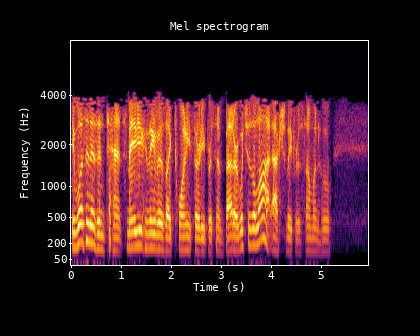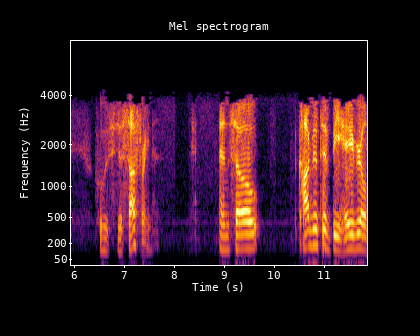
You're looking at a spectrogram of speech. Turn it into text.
it wasn't as intense. Maybe you can think of it as like 20, 30% better, which is a lot actually for someone who who's just suffering. And so cognitive behavioral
